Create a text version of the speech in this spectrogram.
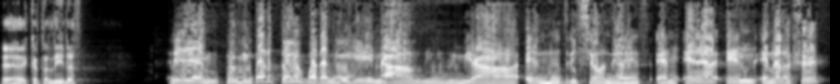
Eh, Catalina. Eh, por mi parte, para mí la Biblia en nutrición es el, el, NRC.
